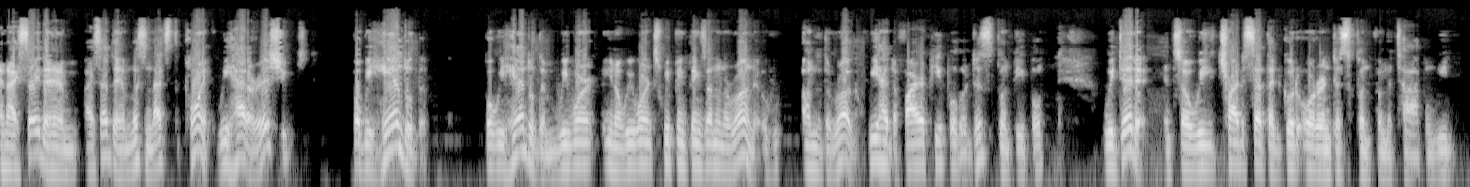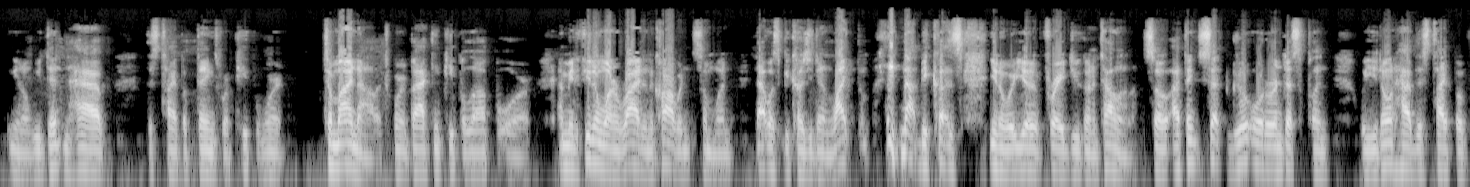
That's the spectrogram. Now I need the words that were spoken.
And I say to him, I said to him, "Listen, that's the point. We had our issues, but we handled them. But we handled them. We weren't, you know, we weren't sweeping things under the run, under the rug. We had to fire people or discipline people. We did it, and so we tried to set that good order and discipline from the top. And we, you know, we didn't have this type of things where people weren't to my knowledge, weren't backing people up or, I mean, if you didn't want to ride in the car with someone, that was because you didn't like them, not because, you know, you're afraid you're going to tell on them. So I think set good order and discipline where you don't have this type of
